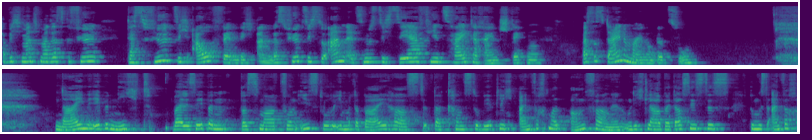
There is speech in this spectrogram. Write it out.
habe ich manchmal das Gefühl, das fühlt sich aufwendig an. Das fühlt sich so an, als müsste ich sehr viel Zeit da reinstecken. Was ist deine Meinung dazu? Nein, eben nicht, weil es eben das Smartphone ist, wo du immer dabei hast. Da kannst du wirklich einfach mal anfangen. Und ich glaube, das ist es. Du musst einfach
